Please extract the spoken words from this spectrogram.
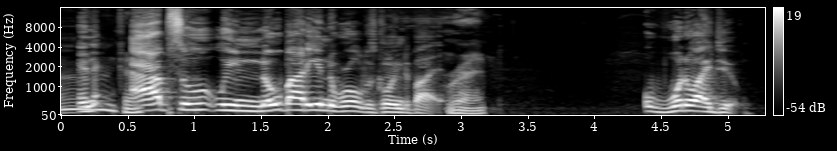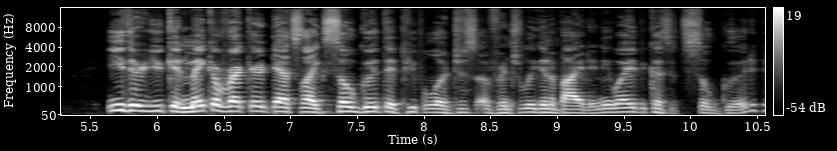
Oh, and okay. absolutely nobody in the world is going to buy it right. what do I do? Either you can make a record that's like so good that people are just eventually going to buy it anyway because it's so good,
